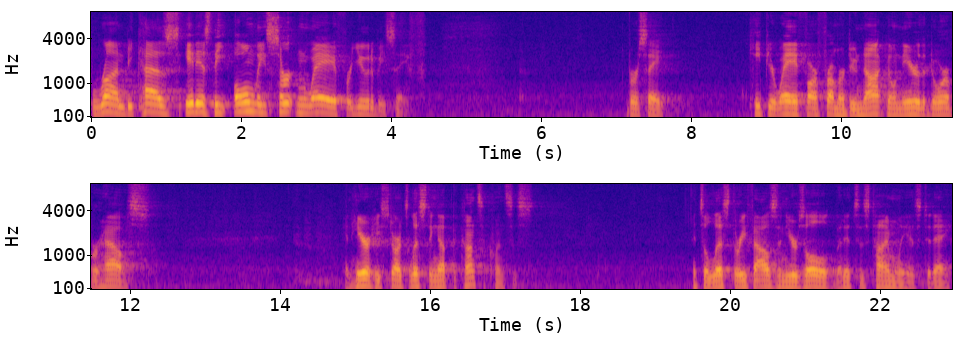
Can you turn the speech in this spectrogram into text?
run because it is the only certain way for you to be safe. Verse 8 Keep your way far from her, do not go near the door of her house. And here he starts listing up the consequences. It's a list 3,000 years old, but it's as timely as today.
